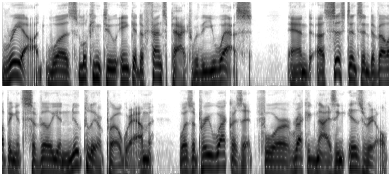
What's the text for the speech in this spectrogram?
Riyadh was looking to ink a defense pact with the U.S., and assistance in developing its civilian nuclear program was a prerequisite for recognizing Israel.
